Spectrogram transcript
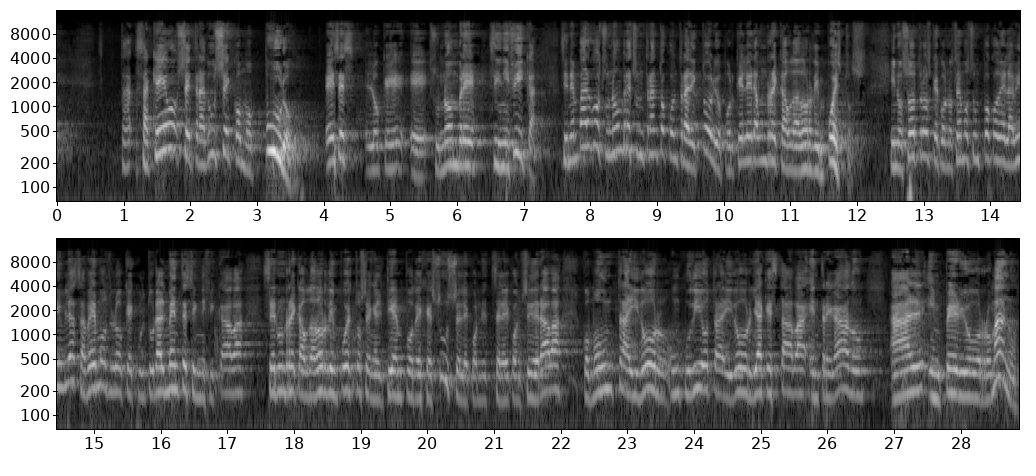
Saqueo se traduce como puro. Ese es lo que eh, su nombre significa. Sin embargo, su nombre es un tanto contradictorio porque él era un recaudador de impuestos. Y nosotros que conocemos un poco de la Biblia sabemos lo que culturalmente significaba ser un recaudador de impuestos en el tiempo de Jesús. Se le, se le, consideraba como un traidor, un judío traidor, ya que estaba entregado al imperio romano.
